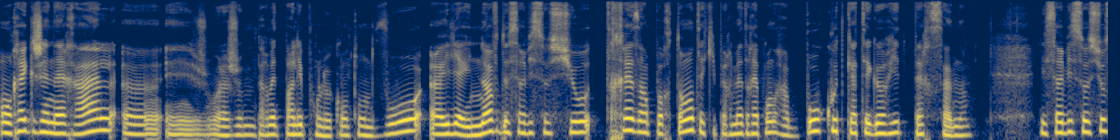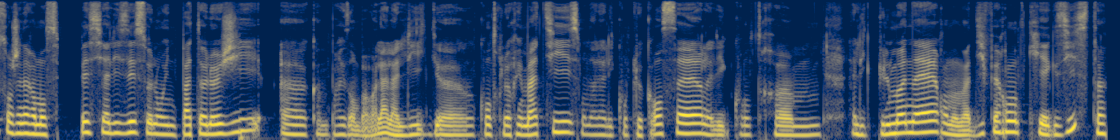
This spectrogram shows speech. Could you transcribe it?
En règle générale, euh, et je, voilà, je me permets de parler pour le canton de Vaud, euh, il y a une offre de services sociaux très importante et qui permet de répondre à beaucoup de catégories de personnes. Les services sociaux sont généralement spécialisés selon une pathologie, euh, comme par exemple bah voilà, la Ligue euh, contre le rhumatisme, on a la Ligue contre le cancer, la Ligue contre euh, la Ligue pulmonaire, on en a différentes qui existent.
